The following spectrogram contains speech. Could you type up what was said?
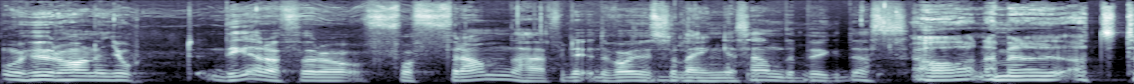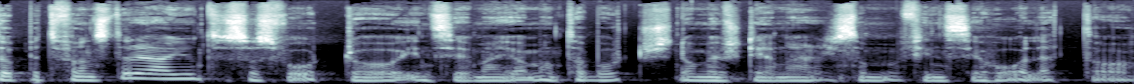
Och hur har ni gjort det då för att få fram det här? För det, det var ju så länge sedan det byggdes. Ja, nej, men att ta upp ett fönster är ju inte så svårt att inse hur man gör. Man tar bort de urstenar som finns i hålet. Och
